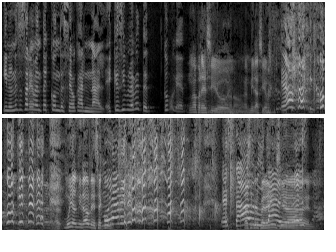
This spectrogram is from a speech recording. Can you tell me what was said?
y no necesariamente es con deseo carnal, es que simplemente como que Un aprecio y una admiración. Ay, como que Muy admirable ese Muy culo. admirable. Está La brutal. el- Está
